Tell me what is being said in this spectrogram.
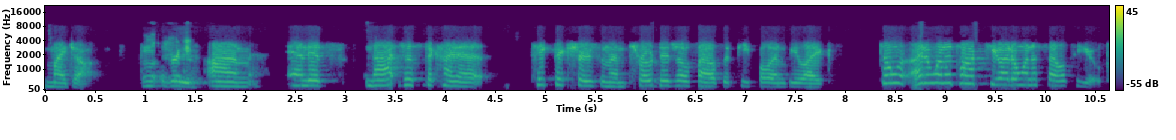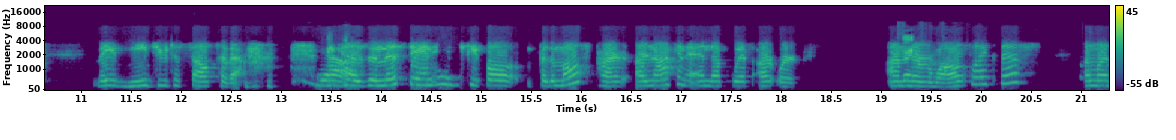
my job. Agreed. Um, and it's not just to kind of take pictures and then throw digital files at people and be like, don't, I don't want to talk to you. I don't want to sell to you. They need you to sell to them. Yeah. because in this day and age, people, for the most part, are not going to end up with artwork on right. their walls like this unless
